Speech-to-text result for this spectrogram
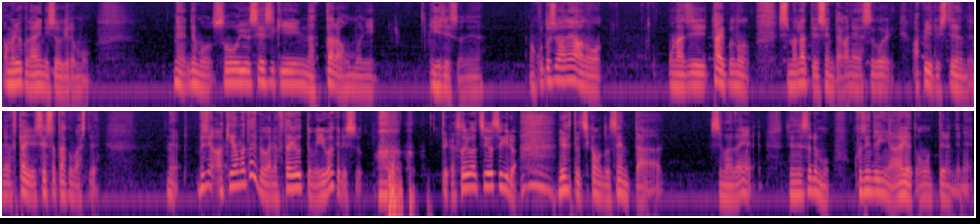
あんまり良くないんでしょうけども。ねでもそういう成績になったらほんまにいいですよね、まあ、今年はねあの同じタイプの島田っていうセンターがねすごいアピールしてるんでね2人で切磋琢磨して。ね別に秋山タイプがね2人打ってもいいわけですよ。てかそれは強すぎるわ。レフト近本センター島田ね。全然それも個人的にはありだと思ってるんでね。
